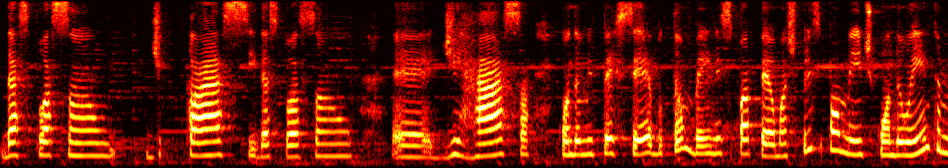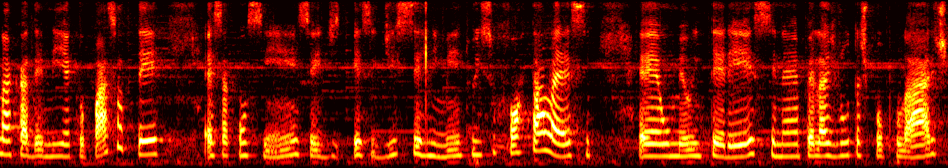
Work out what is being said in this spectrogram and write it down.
da situação de classe, da situação é, de raça, quando eu me percebo também nesse papel, mas principalmente quando eu entro na academia, que eu passo a ter essa consciência e esse discernimento, isso fortalece é, o meu interesse né, pelas lutas populares.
